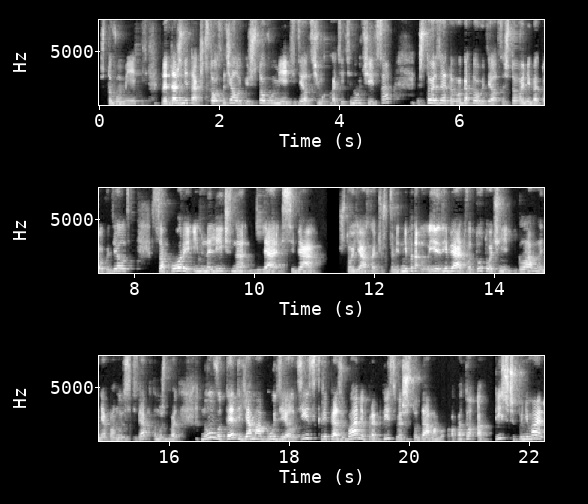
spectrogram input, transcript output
что вы умеете. Да, даже не так, что сначала вы пишете, что вы умеете делать, чему хотите научиться, что из этого вы готовы делать, а что не готовы делать, с опорой именно лично для себя, что я хочу, что мне... Не потому... Ребят, вот тут очень главное не обмануть себя, потому что бывает, ну, вот это я могу делать, и скрипя зубами прописываешь, что да, могу, а потом а пишешь и понимаешь...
